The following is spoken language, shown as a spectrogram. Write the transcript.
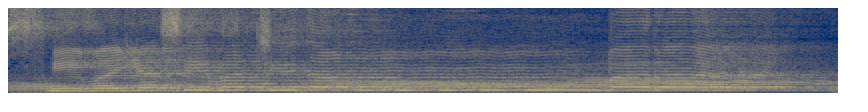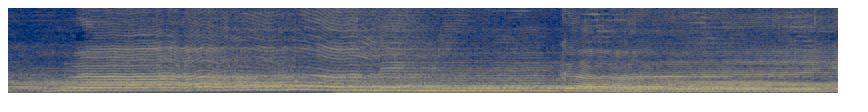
சிவய சிவச்சிதம்பர ராமலிங்காய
